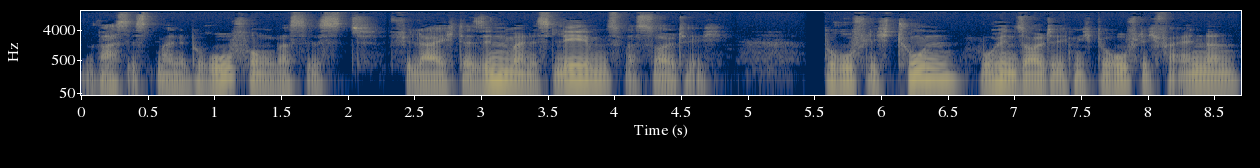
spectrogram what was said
was ist meine Berufung, was ist vielleicht der Sinn meines Lebens, was sollte ich beruflich tun, wohin sollte ich mich beruflich verändern,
